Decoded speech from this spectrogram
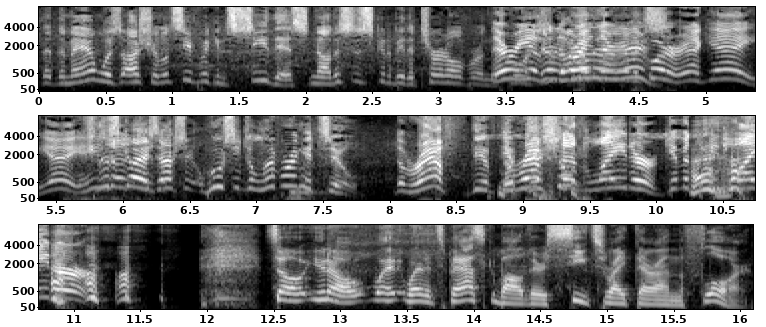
The, the man was usher. Let's see if we can see this. No, this is going to be the turnover in the There he is, There- right there he in the corner. Yeah, yay, yay. So this a- guy's actually who's he delivering it to? the ref. The- The, the ref official? said later. Give it to me later. So, you know, when, when it's basketball, there's seats right there on the floor.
